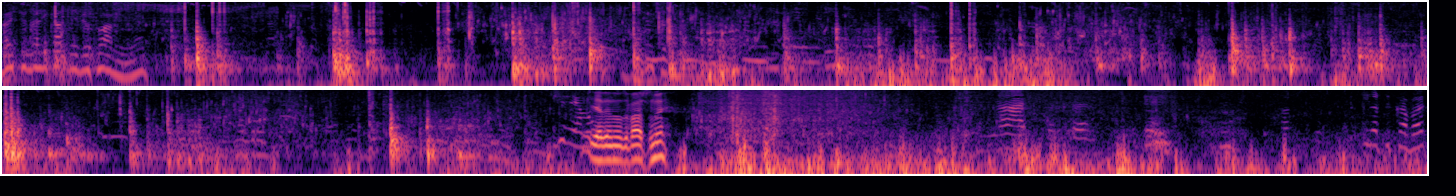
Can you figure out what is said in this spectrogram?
Weźcie delikatnie wiosłami, nie? Jeden odważny. Ile ty kawek?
